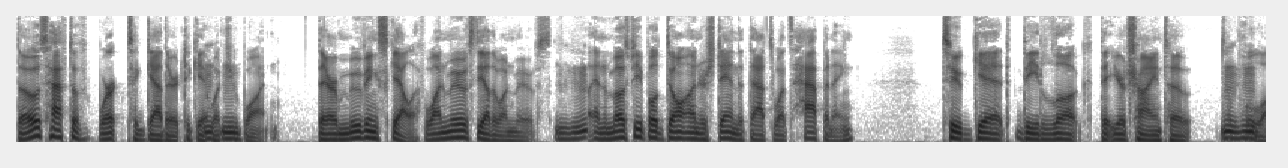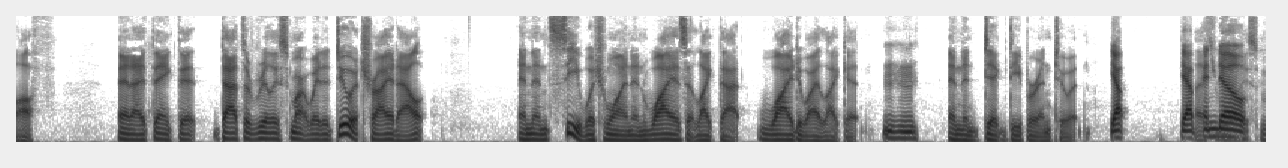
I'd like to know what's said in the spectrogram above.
Those have to work together to get mm-hmm. what you mm-hmm. want. They're moving scale. If one moves, the other one moves. Mm-hmm. And most people don't understand that that's what's happening to get the look that you're trying to, to mm-hmm. pull off. And I think that that's a really smart way to do it. Try it out and then see which one and why is it like that? Why do I like it? Mm-hmm. And then dig deeper into it. Yep. That's and no, really sm-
